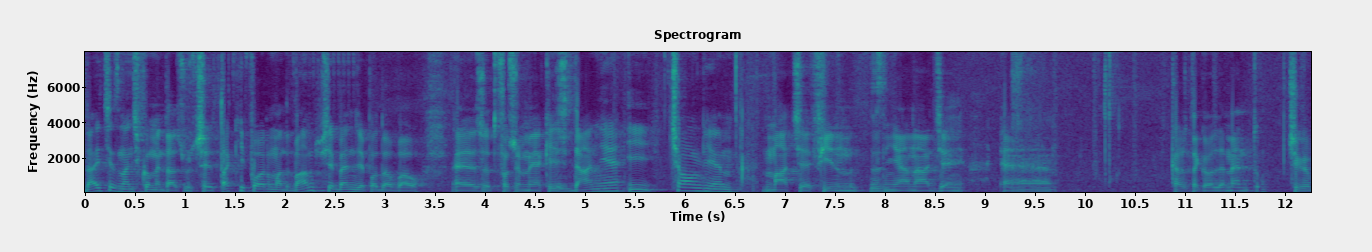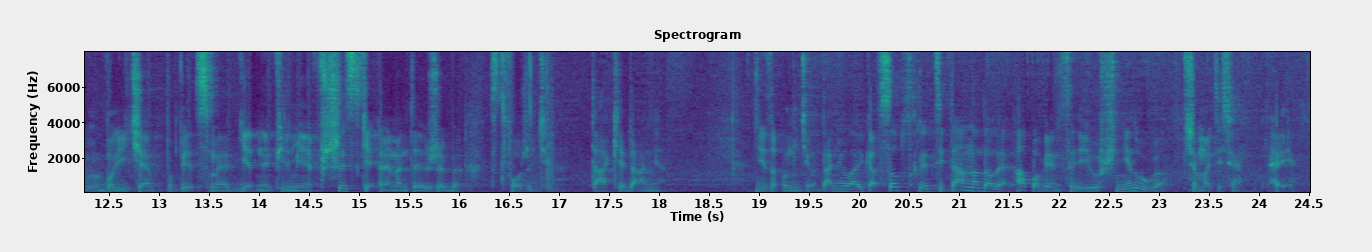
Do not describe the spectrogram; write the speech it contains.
Dajcie znać w komentarzu, czy taki format Wam się będzie podobał, e, że tworzymy jakieś danie i ciągiem macie film z dnia na dzień e, każdego elementu. Czy wolicie, powiedzmy, w jednym filmie wszystkie elementy, żeby stworzyć takie danie. Nie zapomnijcie o daniu lajka, subskrypcji tam na dole, a po więcej już niedługo. Trzymajcie się. Hej!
